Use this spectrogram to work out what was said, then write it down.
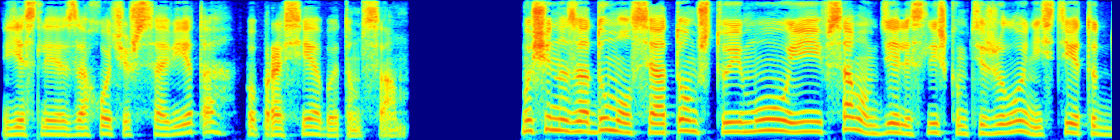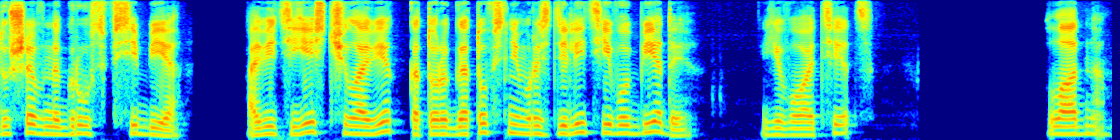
Если захочешь совета, попроси об этом сам. Мужчина задумался о том, что ему и в самом деле слишком тяжело нести этот душевный груз в себе. А ведь есть человек, который готов с ним разделить его беды. Его отец — «Ладно»,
